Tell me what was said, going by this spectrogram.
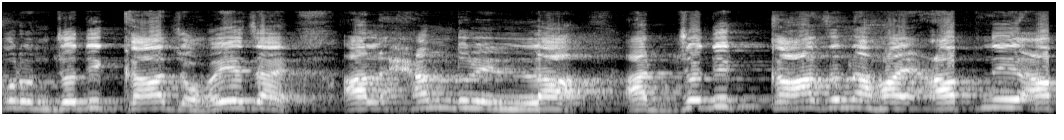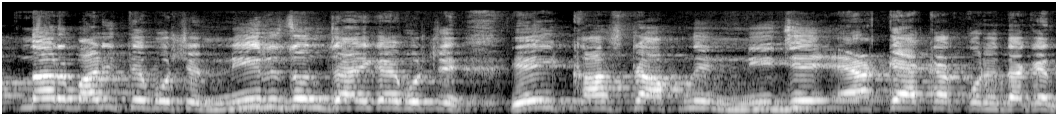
করুন, যদি কাজ হয়ে যায়, আলহামদুলিল্লাহ। আর যদি কাজ না হয়, আপনি আপনার বাড়িতে বসে, নির্জন জায়গায় বসে, এই কাজটা আপনি নিজে একা একা করে দেখেন।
